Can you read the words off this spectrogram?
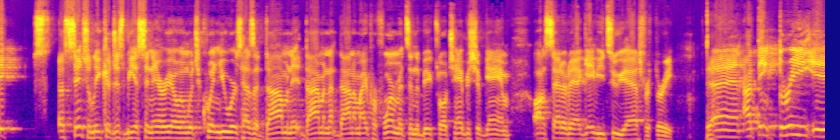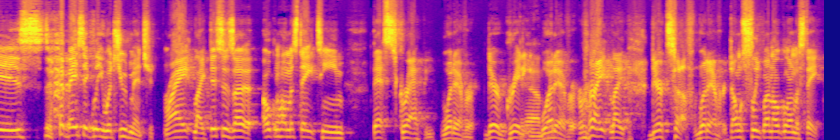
it essentially could just be a scenario in which Quinn Ewers has a dominant, dominant, dynamite performance in the Big 12 championship game on Saturday. I gave you two, you asked for three. Yeah. And I think three is basically what you mentioned, right? Like this is a Oklahoma State team that's scrappy, whatever. They're gritty, yeah. whatever, right? Like they're tough, whatever. Don't sleep on Oklahoma State.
